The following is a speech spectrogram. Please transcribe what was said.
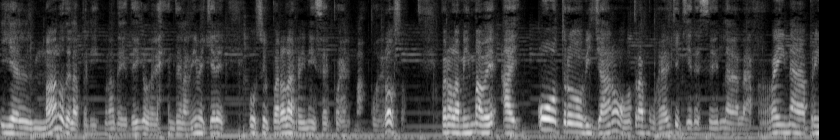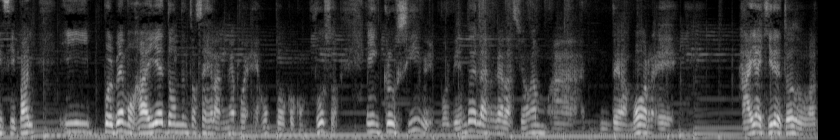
Y el malo de la película, de, digo, del anime, quiere usurpar a la reina y ser pues el más poderoso pero a la misma vez hay otro villano, otra mujer que quiere ser la, reina principal y volvemos, ahí es donde entonces el anime pues es un poco confuso. Inclusive, volviendo a la relación de amor, eh, hay aquí de todo,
